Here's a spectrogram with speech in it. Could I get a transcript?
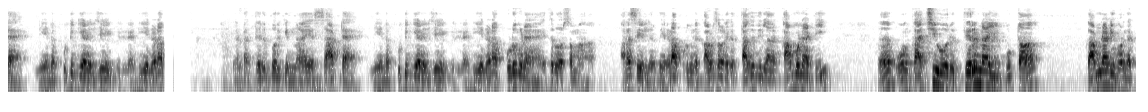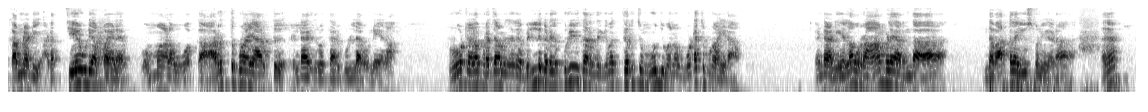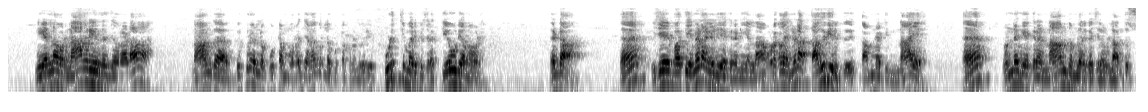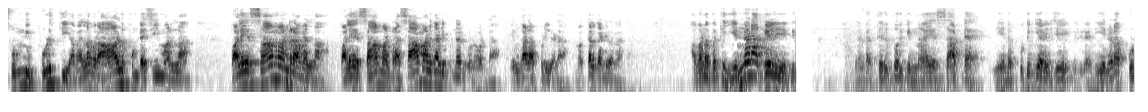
சாப்பிட்ட நீ என்ன புடுங்கியான விஜய் நீ என்னடா ஏன்டா தெருப்பொறுக்கி நாயை சாப்பிட்ட நீ என்ன புடுங்கியான விஜய் நீ என்னடா புடுங்கின? இத்தனை வருஷமா அரசியல்ல இருந்து என்னடா புடுங்கின? கவுன்சிலருக்கு தகுதி இல்லாத கம்முனாட்டி உன் கட்சி ஒரு திருநாயி கூட்டம். கம்னாடி பிறந்த கம்னாடி அட தேவடியா பயல உம்மால ஓக்க அறுத்து புனாய அறுத்து? ரெண்டாயிரத்தி இருபத்தாறுக்குள்ள உன்னையெல்லாம் ரோட்லலாம் பிரச்சாரம் வில்லு கிடையாது குருவிக்காரன் தெரியுமா? தெரிச்சு மூஞ்சி மாதிரிலாம் உடச்சு புனாயிடா. ஏண்டா நீ எல்லாம் ஒரு ஆம்பளையாக இருந்தா இந்த வார்த்தைலாம் யூஸ் பண்ணுவியாடா ஆ? நீ எல்லாம் ஒரு நாகரிகம் தெரிஞ்சவனாடா. நாங்கள் பிப்ரவரியில் கூட்டம் போகிறோம் ஜனவரியில் கூட்டம் போகிறோம்னு வரையும் புளுத்தி மாதிரி பேசுகிற தேவடியா மாவனே ஏண்டா ஆ? விஜயை பார்த்து என்னடா கேள்வி கேட்குற நீ எல்லாம்? உனக்கெல்லாம் என்னடா தகுதி இருக்கு? தமிழ்நாட்டின் நாயே ஒன்றும் கேட்குறேன் நாம் தமிழர் கட்சியில் உள்ள அந்த சுண்ணி புளுத்தி அவன் எல்லாம் ஒரு ஆளு புண்டை சீமான்லாம். பழைய சாமான்றா அவன் எல்லாம். பழைய சாமான்டா சாமானுக்காண்டி பின்னாடி கொண்டு வரண்டா எங்கால அப்படி இல்லடா. மக்களுக்காண்டி வர்றான்டா. அவனை பற்றி என்னடா கேள்வி கேட்குறீங்க ஏன்டா தெருப்பொறுக்கி நாயை சாப்பிட்ட நீ என்ன புடுங்கியான விஜய் கேட்குற நீ என்னடா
